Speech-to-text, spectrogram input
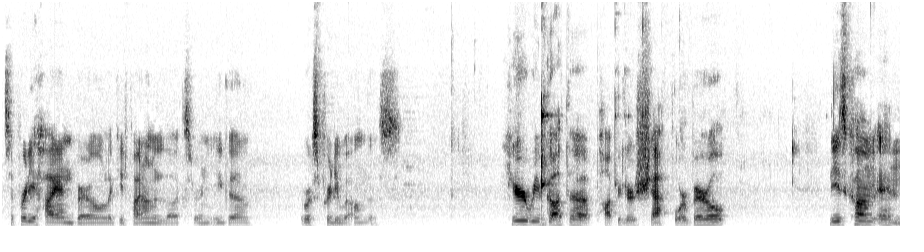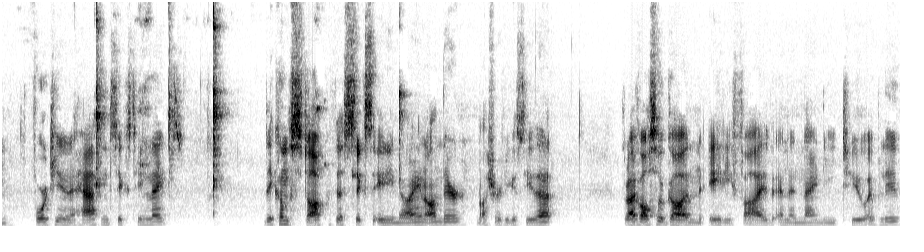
It's a pretty high-end barrel, like you'd find on a Luxe or an Ego. It works pretty well on this. Here we've got the popular Shaft 4 barrel. These come in 14 and a half and 16 lengths. They come stock with a 689 on there. Not sure if you can see that. But I've also got an 85 and a 92, I believe.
